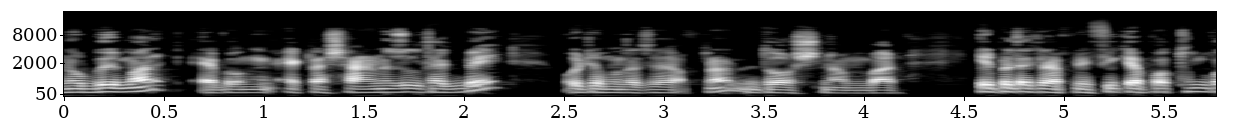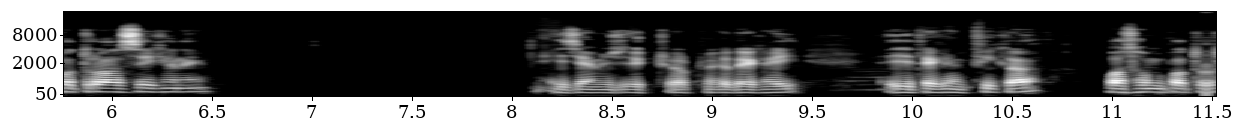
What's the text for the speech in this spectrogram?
নব্বই মার্ক এবং একটা সারানজুল থাকবে, ওইটার মধ্যে আছে আপনার দশ নাম্বার। এরপর দেখেন আপনি ফিকা প্রথম পত্র আছে এখানে। এই যে আমি যদি একটু আপনাকে দেখাই, এই যে দেখেন ফিকা প্রথম পত্র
